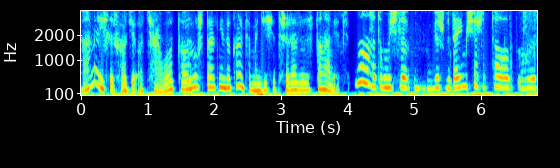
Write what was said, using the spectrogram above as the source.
ale jeśli chodzi o ciało, to już tak nie do końca będzie się trzy razy zastanawiać. No, ale to myślę, wiesz, wydaje mi się, że to, y,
